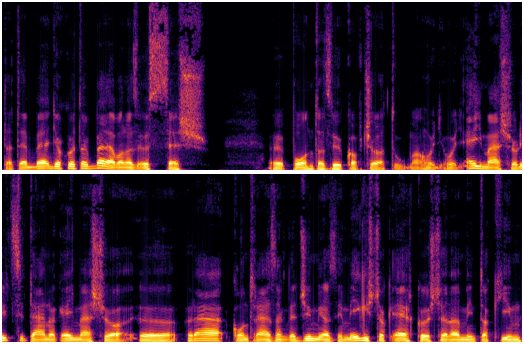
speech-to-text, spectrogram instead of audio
Tehát ebbe gyakorlatilag bele van az összes pont az ő kapcsolatukban, hogy, hogy egymásra licitálnak, egymásra ö, rákontráznak, de Jimmy azért mégiscsak erkölcstelen, mint a Kim,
